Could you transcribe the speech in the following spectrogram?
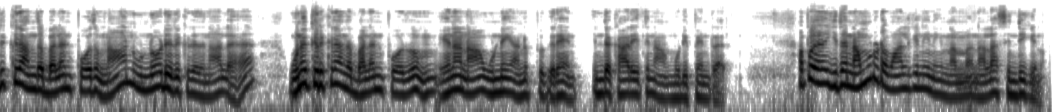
இருக்கிற அந்த பலன் போதும். நான் உன்னோடு இருக்கிறதுனால உனக்கு இருக்கிற அந்த பலன் போதும். ஏன்னா நான் உன்னை அனுப்புகிறேன். இந்த காரியத்தை நான் முடிப்பேன்றார். அப்போ இதை நம்மளோட வாழ்க்கையில நீங்கள் நம்ம நல்லா சிந்திக்கணும்.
